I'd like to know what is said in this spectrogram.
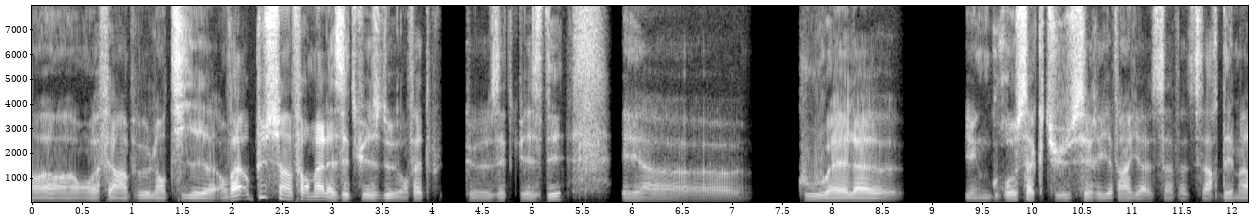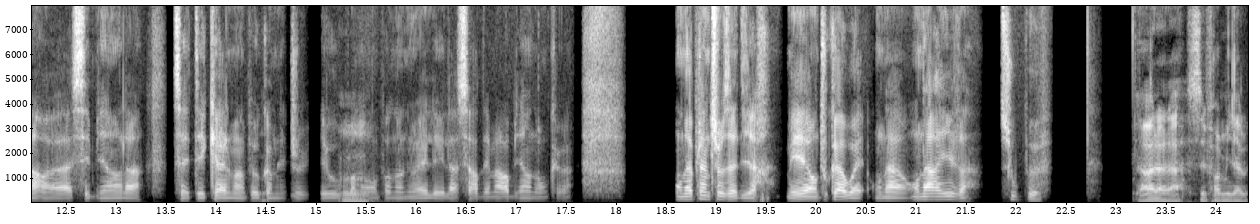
Euh, on va faire un peu l'anti. On va plus sur un format à la ZQS2 en fait, que ZQSD. Et euh, du coup, ouais, là, il y a une grosse actu série. Enfin, il y a, ça, redémarre euh, assez bien là. Ça a été calme un peu comme les jeux vidéo pendant, pendant Noël et là, ça redémarre bien. Donc, euh, on a plein de choses à dire. Mais en tout cas, ouais, on, a, on arrive sous peu. Ah là là, c'est formidable.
